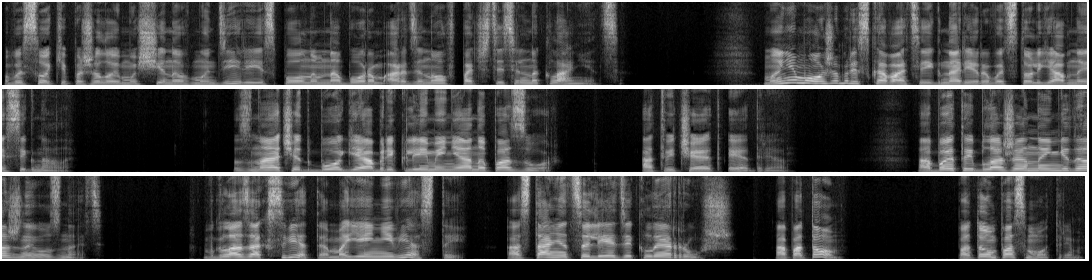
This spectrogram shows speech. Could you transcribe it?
Высокий пожилой мужчина в мундире и с полным набором орденов почтительно кланяется. «Мы не можем рисковать и игнорировать столь явные сигналы». «Значит, боги обрекли меня на позор», — отвечает Эдриан. «Об этой блаженной не должны узнать. В глазах света моей невесты останется леди Клэр Руш, а потом... Потом посмотрим».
